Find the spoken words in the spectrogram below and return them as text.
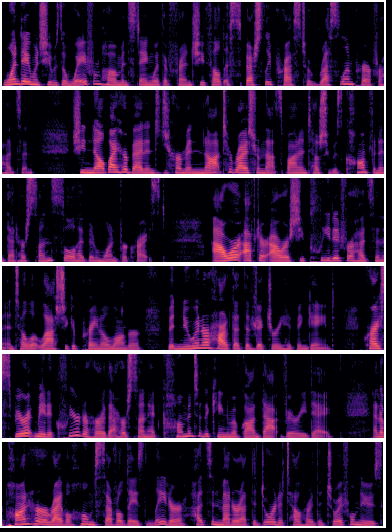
One day, when she was away from home and staying with a friend, she felt especially pressed to wrestle in prayer for Hudson. She knelt by her bed and determined not to rise from that spot until she was confident that her son's soul had been won for Christ. Hour after hour, she pleaded for Hudson until at last she could pray no longer, but knew in her heart that the victory had been gained. Christ's Spirit made it clear to her that her son had come into the kingdom of God that very day. And upon her arrival home several days later, Hudson met her at the door to tell her the joyful news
